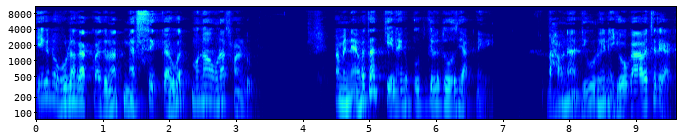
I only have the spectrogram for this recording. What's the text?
ඒකට හුලඟක් වැදුනත් මැස්සෙක් ඇහුවත් මොනවා වුණත් රණ්ඩු. මම නැවතත් කියන එක පුද්ගල දෝෂයක් නෙවෙයි. භාවනා දියුණු වෙන යෝගාවචරයට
